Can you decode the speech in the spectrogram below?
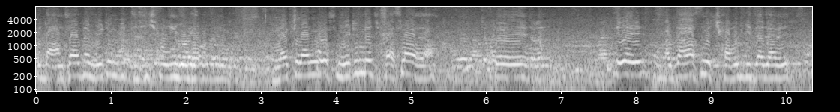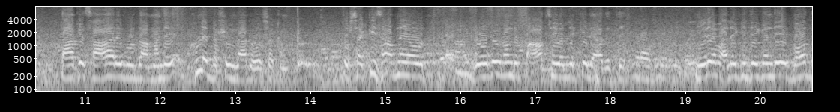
ਪ੍ਰਧਾਨ ਸਾਹਿਬ ਨੇ ਮੀਟਿੰਗ ਕੀਤੀ ਸੀ ਸ਼੍ਰੋਮਣੀ ਗੁਰਦੁਆਰਾ। ਮੈਂ ਚਲਾ ਦੀ ਉਸ ਮੀਟਿੰਗ ਦੇ ਵਿੱਚ ਫੈਸਲਾ ਹੋਇਆ। ਕਿ ਇਹ ਅਰਦਾਸ ਵਿੱਚ ਸ਼ਾਮਲ ਕੀਤਾ ਜਾਵੇ ਤਾਂ ਕਿ ਸਾਰੇ ਗੁਰਧਾਮਾਂ ਦੇ ਖੁੱਲੇ ਦਰਸ਼ਨਦਾਰ ਹੋ ਸਕਣ। ਤੇ ਸੈਕਟਰੀ ਸਾਹਿਬ ਨੇ ਉਹ ਜੋ ਕੋਈ ਉਹਨਾਂ ਦੇ ਭਾਵ ਸੀ ਉਹ ਲਿਖ ਕੇ ਲਿਆ ਦਿੱਤੇ। ਮੇਰੇ ਹਵਾਲੇ ਕੀਤੇ ਕਹਿੰਦੇ ਇਹ ਬਹੁਤ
